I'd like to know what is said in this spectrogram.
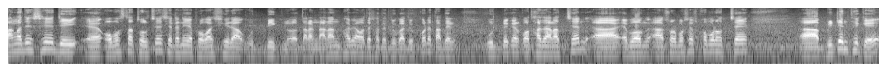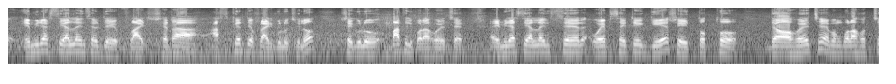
বাংলাদেশে যেই অবস্থা চলছে সেটা নিয়ে প্রবাসীরা উদ্বিগ্ন। তারা নানানভাবে আমাদের সাথে যোগাযোগ করে তাদের উদ্বেগের কথা জানাচ্ছেন এবং সর্বশেষ খবর হচ্ছে ব্রিটেন থেকে এমিরাটস এয়ারলাইন্সের যে ফ্লাইট, সেটা আজকের যে ফ্লাইটগুলো ছিল, সেগুলো বাতিল করা হয়েছে। এমিরাটস এয়ারলাইন্সের ওয়েবসাইটে গিয়ে সেই তথ্য দেওয়া হয়েছে এবং বলা হচ্ছে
